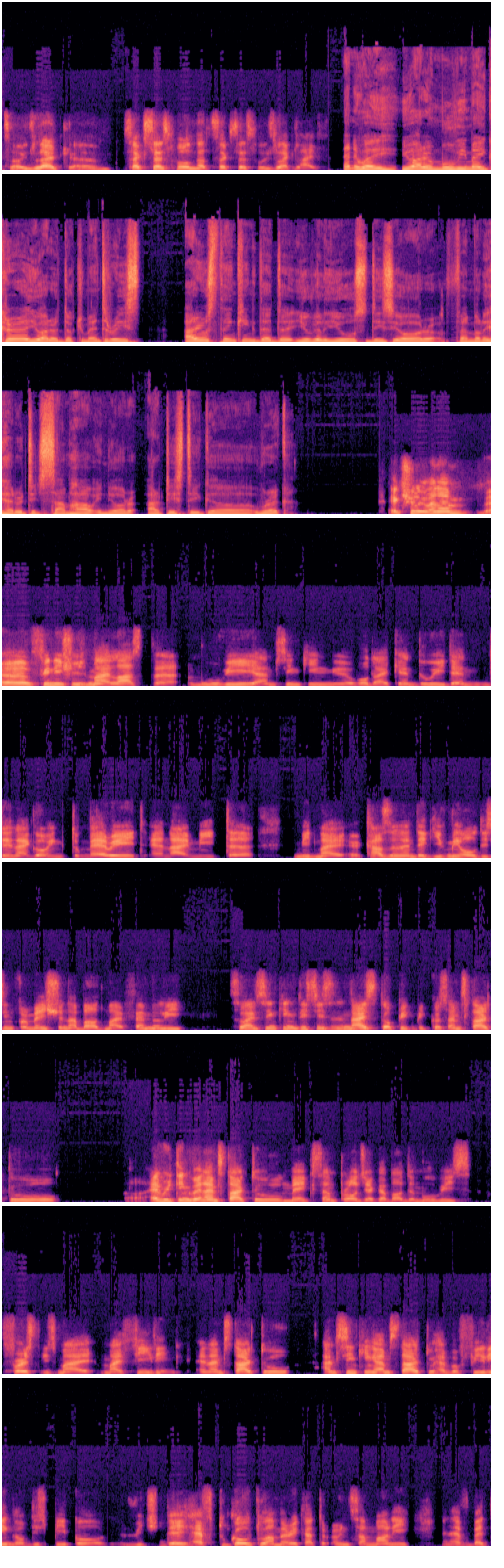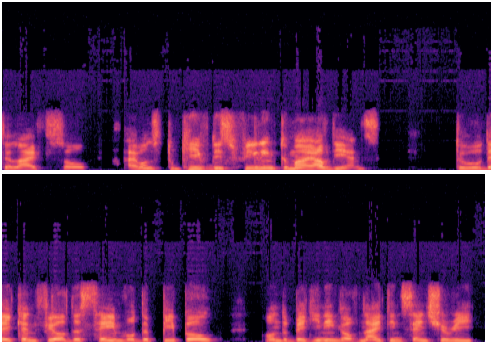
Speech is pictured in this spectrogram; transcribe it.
So it's like um, successful, not successful. It's like life. Anyway, you are a movie maker. You are a documentarist. Are you thinking that uh, you will use this your family heritage somehow in your artistic uh, work? Actually, when I'm uh, finishing my last uh, movie, I'm thinking uh, what I can do it, and then I going to marry it, and I meet uh, meet my cousin, and they give me all this information about my family. So I'm thinking this is a nice topic because I'm start to everything when I'm start to make some project about the movies. First is my my feeling, and I'm start to I'm thinking I'm start to have a feeling of these people which they have to go to America to earn some money and have better life. So I want to give this feeling to my audience to they can feel the same what the people on the beginning of 19th century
